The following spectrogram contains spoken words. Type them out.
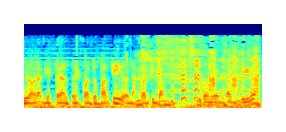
digo, habrá que esperar tres, cuatro partidos, las practicamos con retroactividad.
